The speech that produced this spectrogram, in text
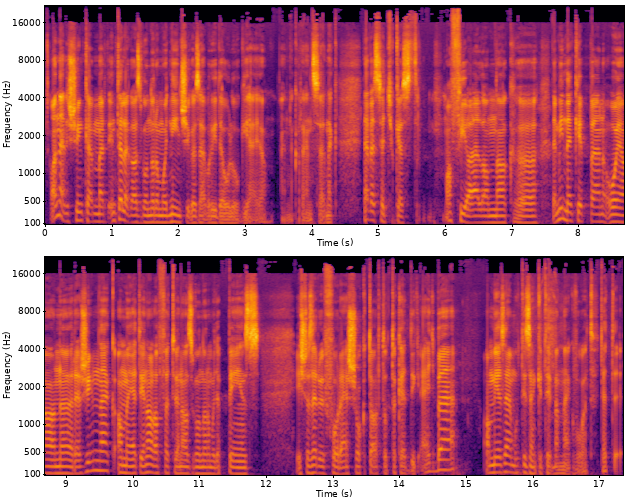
Annál is inkább, mert én tényleg azt gondolom, hogy nincs igazából ideológiája ennek a rendszernek. Nevezhetjük ezt maffia államnak, uh, de mindenképpen olyan rezsimnek, amelyet én alapvetően azt gondolom, hogy a pénz és az erőforrások tartottak eddig egybe, ami az elmúlt 12 évben megvolt. Tehát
